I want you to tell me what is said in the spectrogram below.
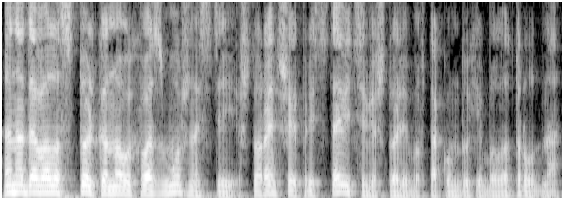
Она давала столько новых возможностей, что раньше и представить себе что-либо в таком духе было трудно.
